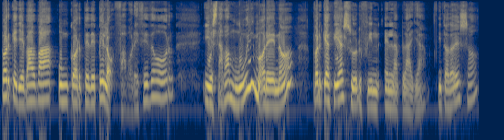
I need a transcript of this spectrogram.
porque llevaba un corte de pelo favorecedor y estaba muy moreno porque hacía surfing en la playa. Y todo eso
